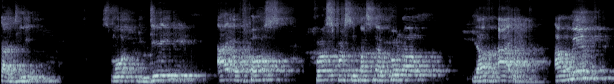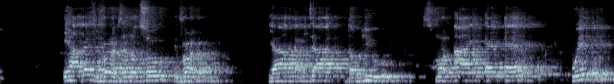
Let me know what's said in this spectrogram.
D small I, of course, first person personal pronoun, you have I. And will, you have that verbs and also a verb. You have capital W, small i, L, L, will,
